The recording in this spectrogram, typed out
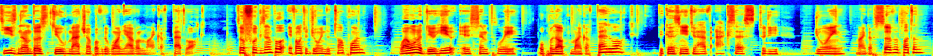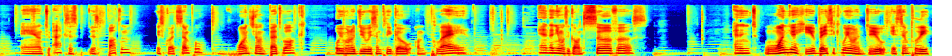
these numbers do match up with the one you have on Minecraft Bedrock. So for example, if I want to join the top one, what I want to do here is simply open up Minecraft Bedrock, because you need to have access to the join Minecraft server button, and to access this button is quite simple. Once you're on Bedrock, all you want to do is simply go on play, and then you want to go on servers. And then when you're here, basically what you want to do is simply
